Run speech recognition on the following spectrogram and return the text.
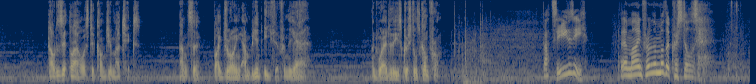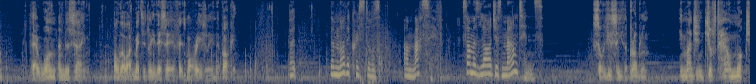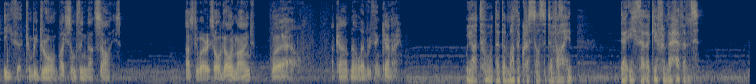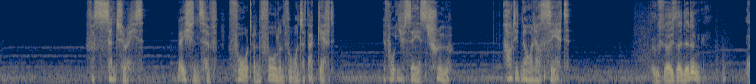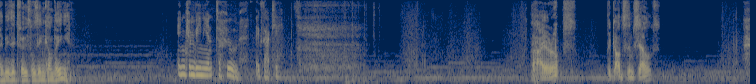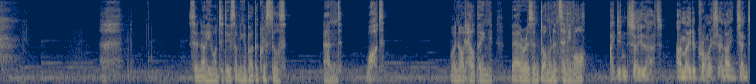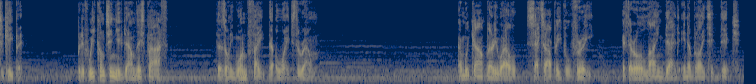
How does it allow us to conjure magics? Answer, by drawing ambient ether from the air. And where do these crystals come from? That's easy. They're mine from the mother crystals. They're one and the same. Although admittedly this here fits more easily in the pocket. But the mother crystals are massive. Some as large as mountains. So you see the problem. Imagine just how much ether can be drawn by something that size. As to where it's all going, mind, well, I can't know everything, can I? We are taught that the mother crystals are divine. Their ether a gift from the heavens. For centuries, nations have fought and fallen for want of that gift. If what you say is true, how did no one else see it? Who says they didn't? Maybe the truth was inconvenient. Inconvenient to whom, exactly? The higher-ups? The gods themselves? So now you want to do something about the crystals. And what? We're not helping bearers and dominants anymore. I didn't say that. I made a promise and I intend to keep it. But if we continue down this path, there's only one fate that awaits the realm. And we can't very well set our people free if they're all lying dead in a blighted ditch.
